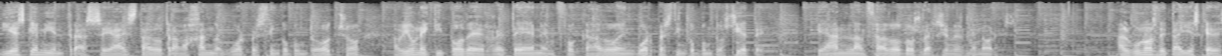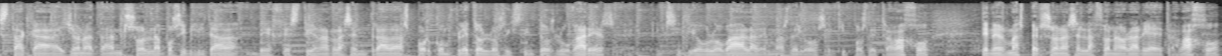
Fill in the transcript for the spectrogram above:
y es que mientras se ha estado trabajando en WordPress 5.8, había un equipo de reten enfocado en WordPress 5.7, que han lanzado dos versiones menores. Algunos detalles que destaca Jonathan son la posibilidad de gestionar las entradas por completo en los distintos lugares, el sitio global, además de los equipos de trabajo, tener más personas en la zona horaria de trabajo.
